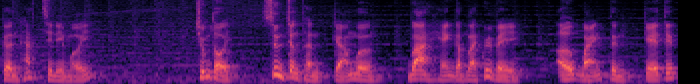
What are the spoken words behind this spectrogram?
kênh HTD mới. Chúng tôi xin chân thành cảm ơn và hẹn gặp lại quý vị ở bản tin kế tiếp.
